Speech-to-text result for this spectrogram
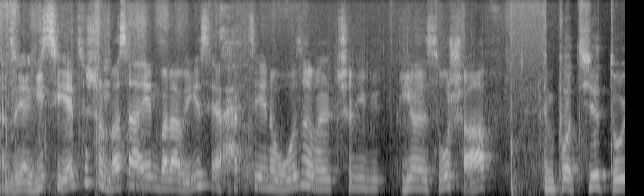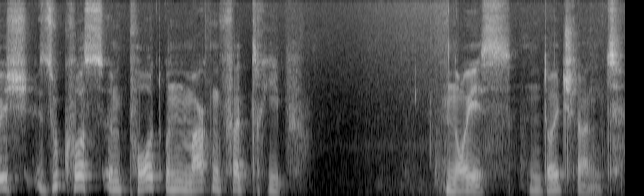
Also er gießt sich jetzt schon Wasser ein, weil er weiß, er packt sie in die Hose, weil Chili-Bier ist so scharf. Importiert durch Sucos Import und Markenvertrieb. Neues in Deutschland.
